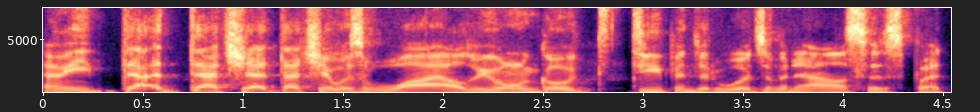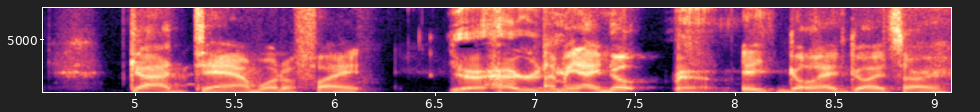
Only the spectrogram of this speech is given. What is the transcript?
I mean, that that shit that shit was wild. We won't go deep into the woods of analysis, but god damn, what a fight. Yeah, Haggerty. I mean, I know. Man, it, go ahead. Go ahead. Sorry.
